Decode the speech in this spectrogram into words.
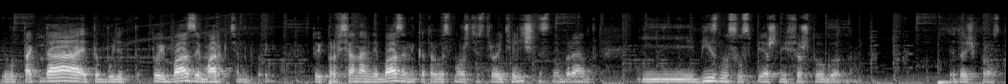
И вот тогда это будет той базой маркетинговой, той профессиональной базой, на которой вы сможете строить и личностный бренд, и бизнес успешный, и все что угодно. Это очень просто.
